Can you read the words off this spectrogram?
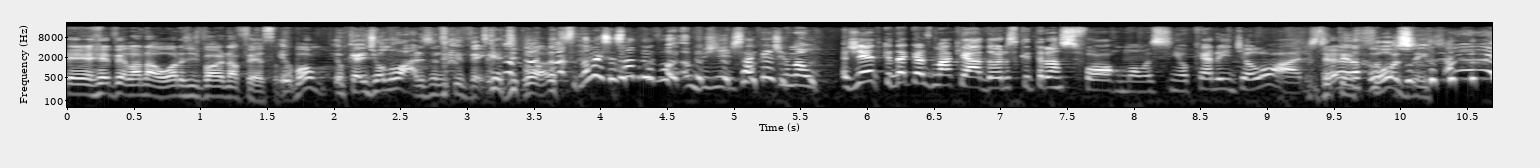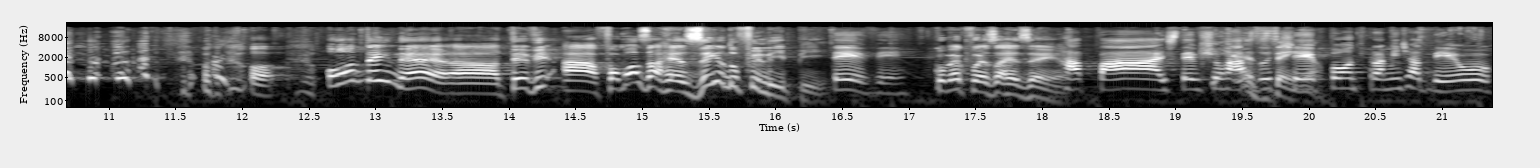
é, revelar na hora, a gente vai na festa, tá eu, bom? Eu quero de Oluares ano que vem. Quer de Oluares? Não, mas você sabe que eu vou... Sabe que a gente... Gente, que daqueles maquiadores que transformam, assim, eu quero ir de Oluares. Você é. pensou, gente? Ó, ontem, né, teve a famosa resenha do Felipe. Teve. Como é que foi essa resenha? Rapaz, teve churrasco do Tchê, ponto, pra mim já deu.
